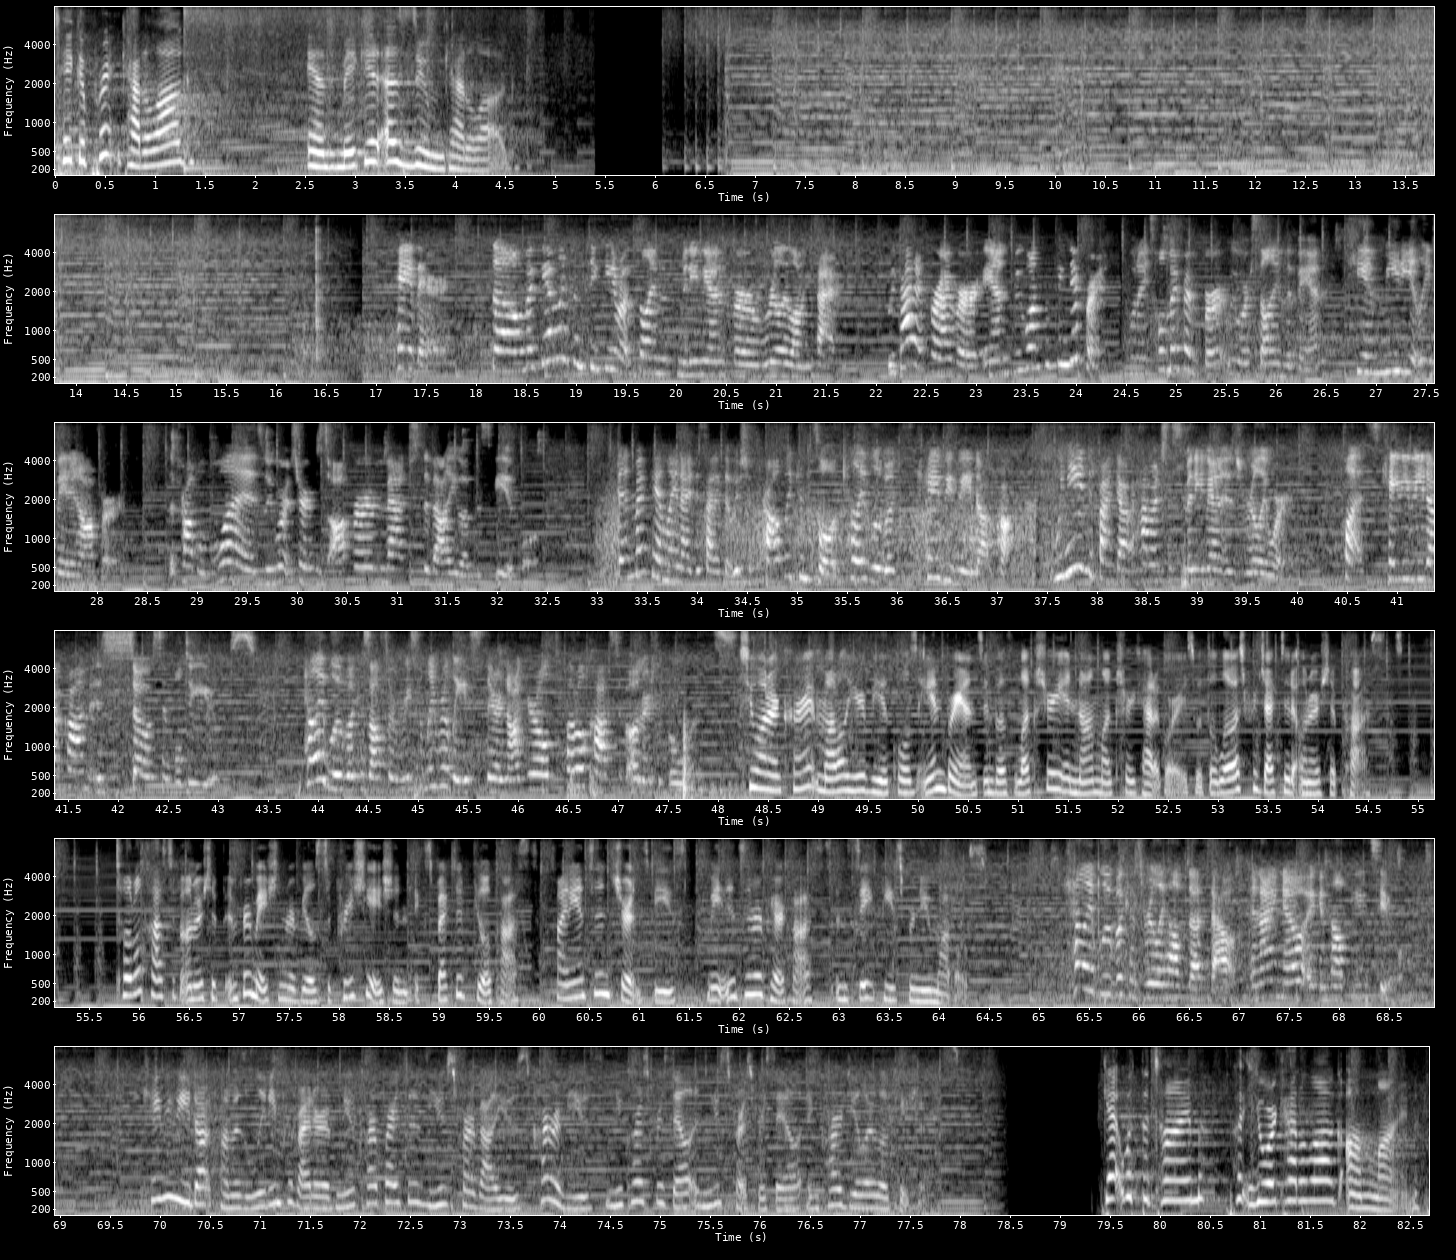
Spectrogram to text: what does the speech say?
Take a print catalog and make it a ZOOMcatalog. Hey there! So, my family's been thinking about selling this minivan for a really long time. We've had it forever, and we want something different. When I told my friend Bert we were selling the van, he immediately made an offer. The problem was, we weren't sure if his offer matched the value of this vehicle. Then my family and I decided that we should probably consult Kelley Blue Book's KBB.com. We needed to find out how much this minivan is really worth. Plus, KBB.com is so simple to use. Kelley Blue Book has also recently released their inaugural Total Cost of Ownership Awards. To honor current model year vehicles and brands in both luxury and non luxury categories with the lowest projected ownership costs. Total cost of ownership information reveals depreciation, expected fuel costs, finance and insurance fees, maintenance and repair costs, and state fees for new models. Kelley Blue Book has really helped us out, and I know it can help you too. KBB.com is a leading provider of new car prices, used car values, car reviews, new cars for sale and used cars for sale, and car dealer locations. Get with the time, put your catalog online.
